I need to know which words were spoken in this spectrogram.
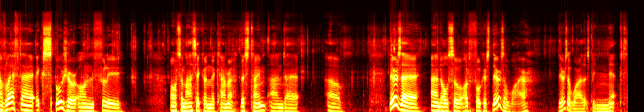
I've left uh, exposure on fully automatic on the camera this time, and uh, oh, there's a and also autofocus. There's a wire. There's a wire that's been nipped,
